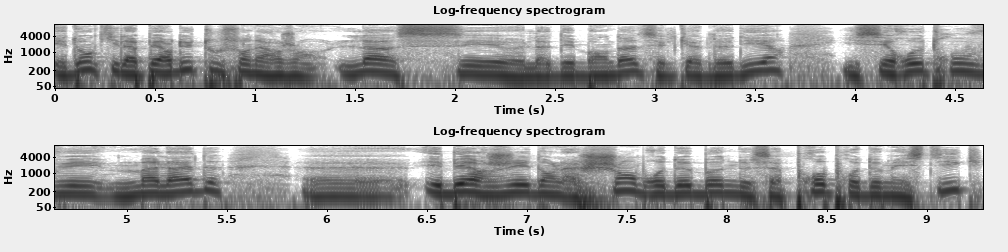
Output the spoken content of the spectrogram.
et donc il a perdu tout son argent. Là, c'est euh, la débandade, c'est le cas de le dire. Il s'est retrouvé malade, euh, hébergé dans la chambre de bonne de sa propre domestique,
